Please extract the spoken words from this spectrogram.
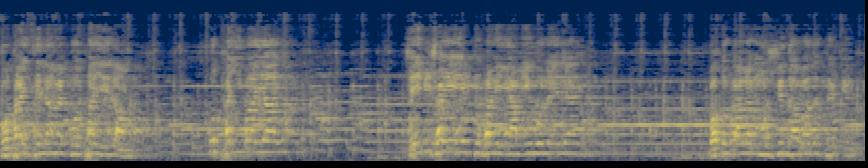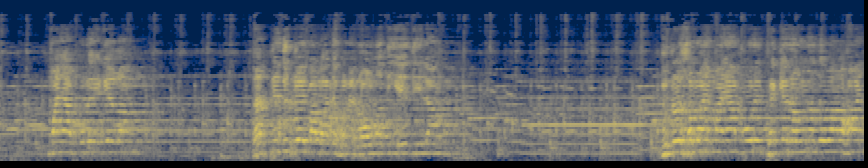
কোথায় ছিলাম কোথায় এলাম? কোথায় বা সেই বিষয়ে একটুখানি আমি বলে যাই। গতকাল মুর্শিদাবাদ থেকে মায়াপুরে গেলাম। রাত্রি দুটোয় বাবা যখন রওনা দিয়ে দিলাম দুটোর সময় মায়াপুরে থেকে রওনা দেওয়া হয়।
